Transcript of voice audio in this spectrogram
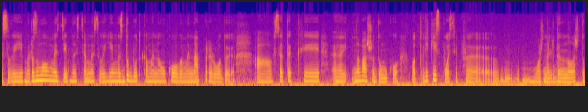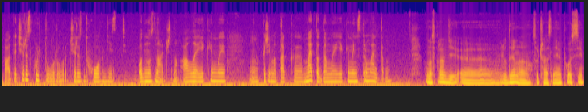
своїми розумовими здібностями, своїми здобутками науковими над природою. А все-таки, е, на вашу думку, от в який спосіб е, можна людину налаштувати? Через культуру, через духовність однозначно, але якими, скажімо так, е, методами, якими інструментами? Насправді е, людина в сучасній епосі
